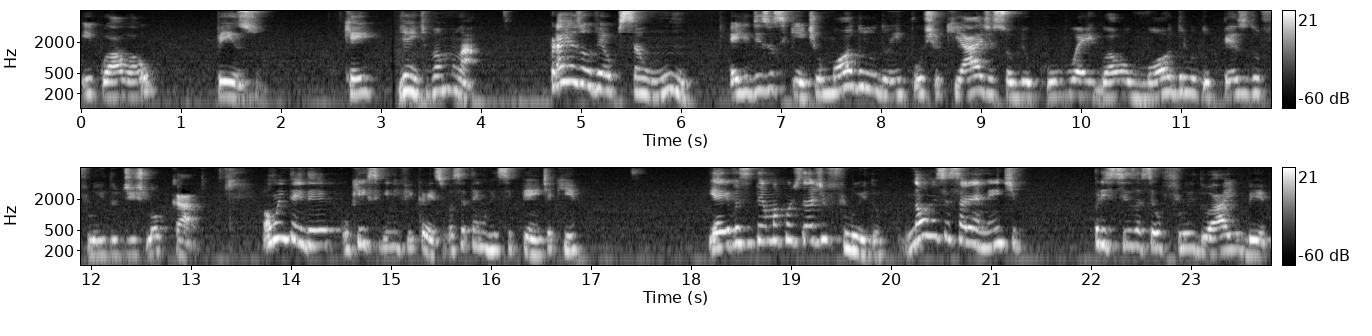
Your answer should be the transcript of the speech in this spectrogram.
igual ao peso, ok? Gente, vamos lá. Para resolver a opção 1, ele diz o seguinte: o módulo do empuxo que age sobre o cubo é igual ao módulo do peso do fluido deslocado. Vamos entender o que significa isso. Você tem um recipiente aqui, e aí você tem uma quantidade de fluido. Não necessariamente precisa ser o fluido A e o B,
